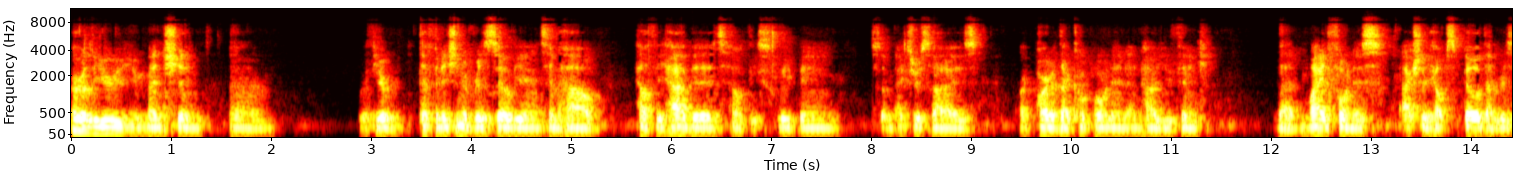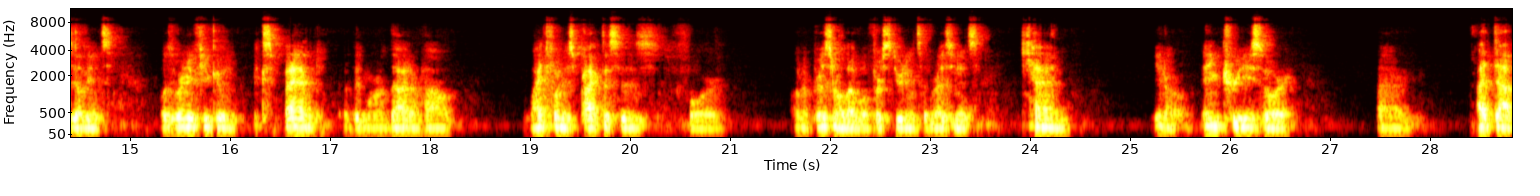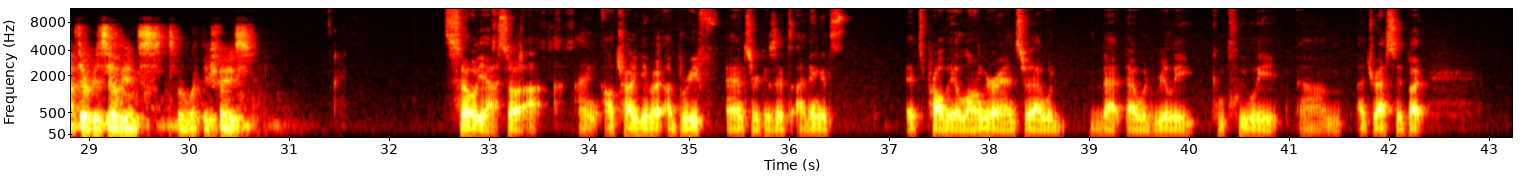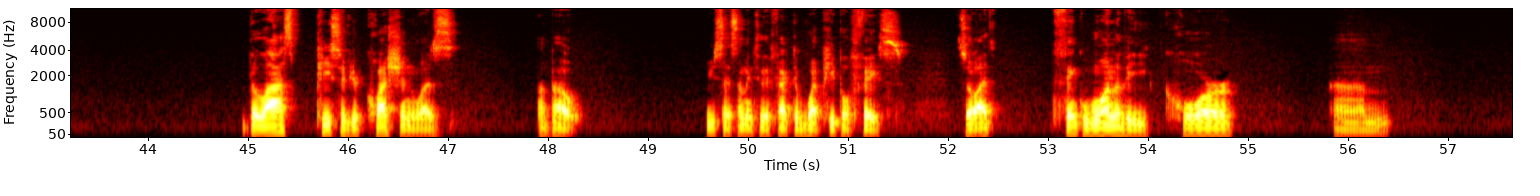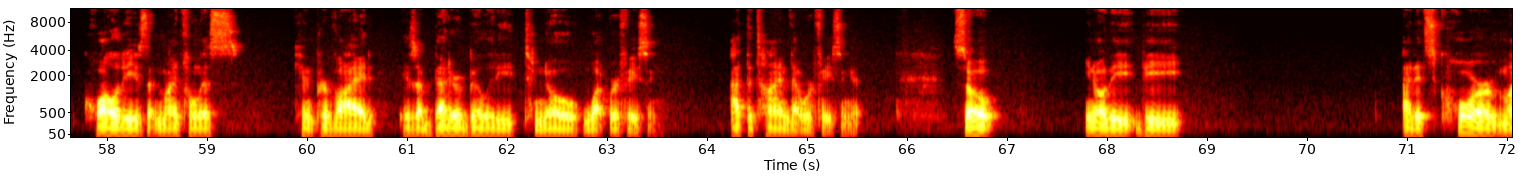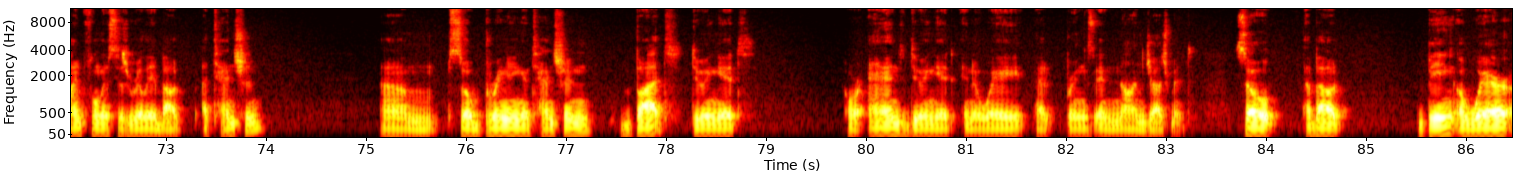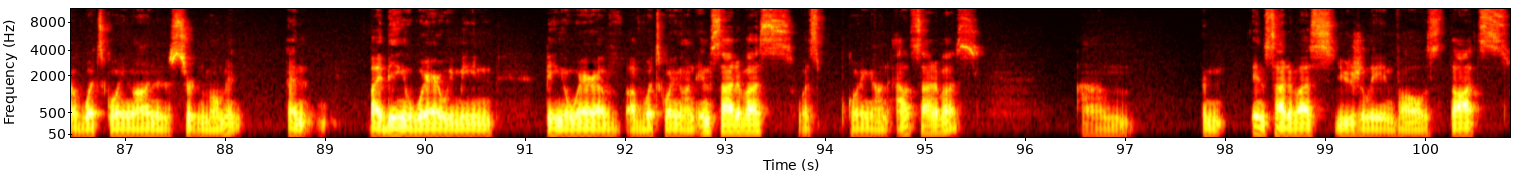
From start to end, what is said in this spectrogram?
Earlier, you mentioned um, with your definition of resilience and how healthy habits, healthy sleeping, some exercise are part of that component, and how you think that mindfulness actually helps build that resilience. I was wondering if you could expand a bit more on that, on how mindfulness practices for on a personal level for students and residents can, you know, increase or um, adapt their resilience to what they face. So yeah, so I, will try to give a, a brief answer because it's I think it's it's probably a longer answer that would that that would really completely um, address it. But the last piece of your question was about you said something to the effect of what people face. So I think one of the core um, qualities that mindfulness can provide is a better ability to know what we're facing at the time that we're facing it. So, you know, the the at its core, mindfulness is really about attention. Um, so bringing attention, but doing it, or and doing it in a way that brings in non-judgment. So about being aware of what's going on in a certain moment. And by being aware, we mean being aware of, of what's going on inside of us, what's going on outside of us. Um, and inside of us usually involves thoughts,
